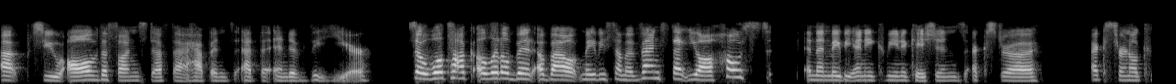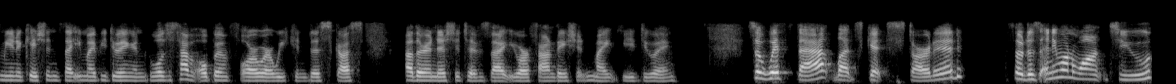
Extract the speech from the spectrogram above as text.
up to all of the fun stuff that happens at the end of the year. So, we'll talk a little bit about maybe some events that you all host, and then maybe any communications, extra external communications that you might be doing. And we'll just have open floor where we can discuss other initiatives that your foundation might be doing. So, with that, let's get started. So, does anyone want to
